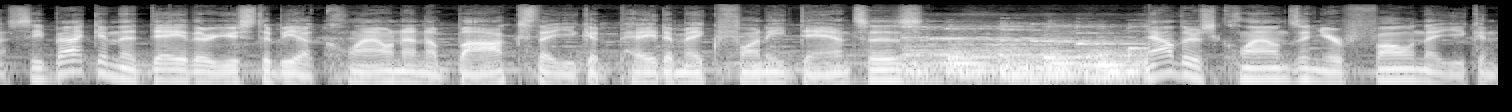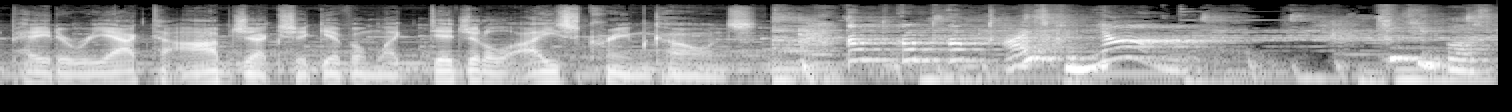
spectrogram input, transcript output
Yeah, see, back in the day, there used to be a clown in a box that you could pay to make funny dances. Now there's clowns in your phone that you can pay to react to objects you give them, like digital ice cream cones. Ice cream, yum! Kitty bus.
